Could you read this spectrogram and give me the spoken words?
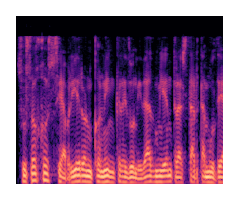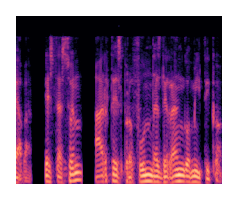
sus ojos se abrieron con incredulidad mientras tartamudeaba. Estas son, artes profundas de rango mítico.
